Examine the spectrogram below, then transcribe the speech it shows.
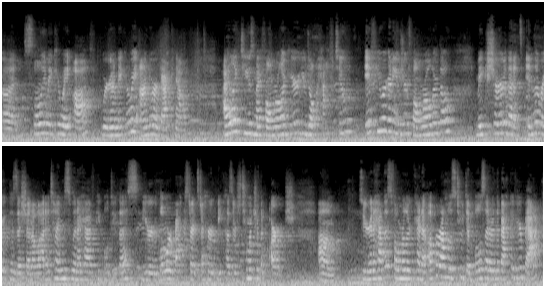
Good. Slowly make your way off. We're gonna make our way onto our back now. I like to use my foam roller here. You don't have to. If you are gonna use your foam roller though, make sure that it's in the right position. A lot of times when I have people do this, your lower back starts to hurt because there's too much of an arch. Um, so you're gonna have this foam roller kind of up around those two dimples that are in the back of your back.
